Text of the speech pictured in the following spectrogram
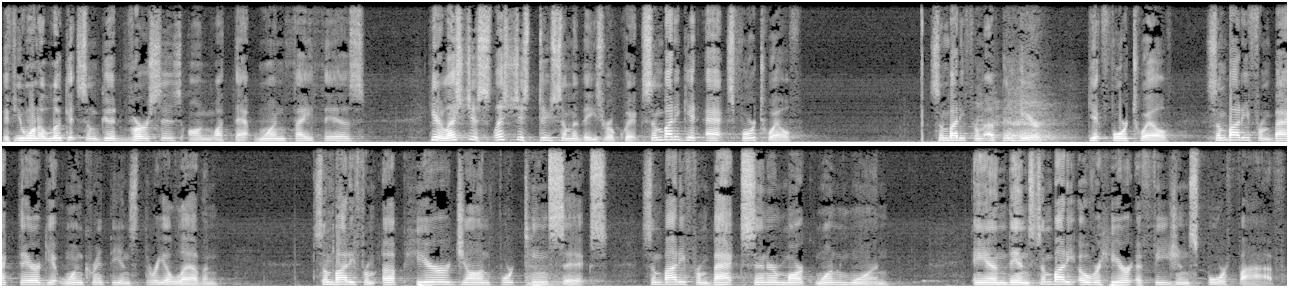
If you want to look at some good verses on what that one faith is, here let's just let's just do some of these real quick. Somebody get Acts 4:12. Somebody from up in here get 4:12. Somebody from back there get 1 Corinthians 3:11. Somebody from up here John 14:6. Somebody from back center Mark 1:1. And then somebody over here, Ephesians 4 5.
